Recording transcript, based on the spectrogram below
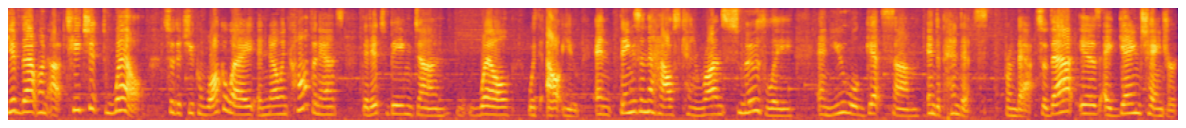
Give that one up. Teach it well so that you can walk away and know in confidence that it's being done well without you. And things in the house can run smoothly and you will get some independence from that. So that is a game changer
